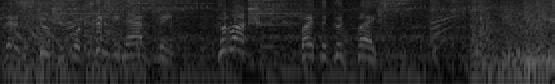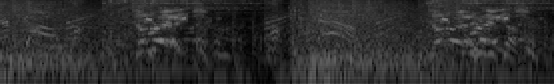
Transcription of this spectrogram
I better scoot before Trinity nabs me. Good luck. Fight the good fight. Here goes. Great! Here we go.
